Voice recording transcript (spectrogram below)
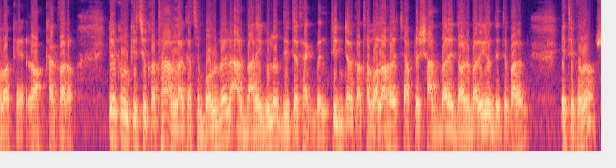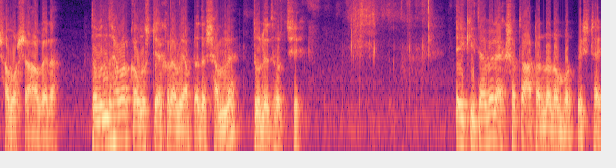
আমাকে রক্ষা করো। এরকম কিছু কথা আল্লাহর কাছে বলবেন আর বাড়িগুলো দিতে থাকবেন। তিনটার কথা বলা হয়েছে, আপনি সাত বাড়ি, দশ বাড়িও দিতে পারেন, এতে কোনো সমস্যা হবে না। তো বন্ধুরা, আমার কবচটি এখন আমি আপনাদের সামনে তুলে ধরছি। এই কিতাবের একশত আটান্ন নম্বর পৃষ্ঠায়,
